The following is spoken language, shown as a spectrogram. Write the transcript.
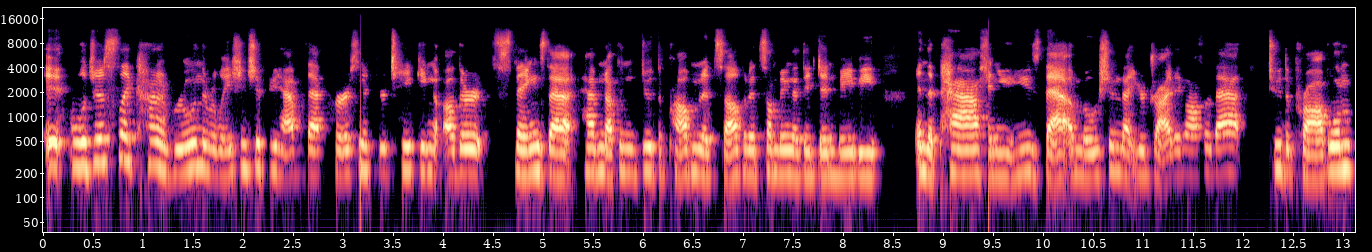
it will just like kind of ruin the relationship you have with that person if you're taking other things that have nothing to do with the problem itself and it's something that they did maybe in the past and you use that emotion that you're driving off of that to the problem,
